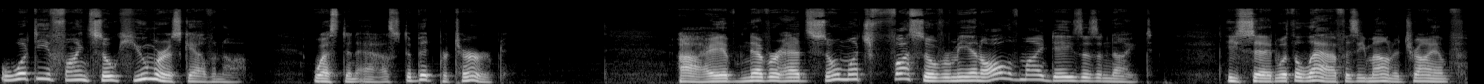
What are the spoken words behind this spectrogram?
What do you find so humorous, Gavinaw? Weston asked, a bit perturbed. I have never had so much fuss over me in all of my days as a knight, he said with a laugh as he mounted Triumph.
